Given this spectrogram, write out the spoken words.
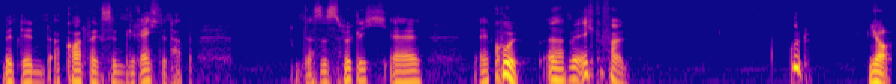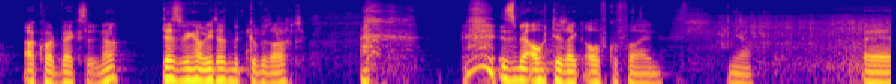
mit den Akkordwechseln gerechnet habe. Das ist wirklich äh, äh, cool. Also hat mir echt gefallen. Ja, Akkordwechsel, ne? Deswegen habe ich das mitgebracht. Ist mir auch direkt aufgefallen. Ja. Äh,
